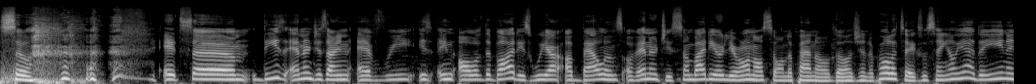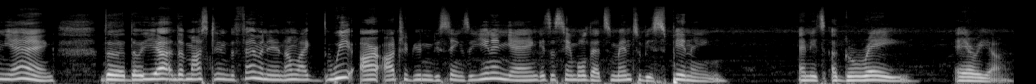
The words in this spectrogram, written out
So it's um these energies are in every is in all of the bodies. We are a balance of energy somebody earlier on also on the panel the gender politics was saying oh yeah the yin and yang the the yeah the masculine the feminine. I'm like we are attributing these things. The yin and yang is a symbol that's meant to be spinning and it's a gray area.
